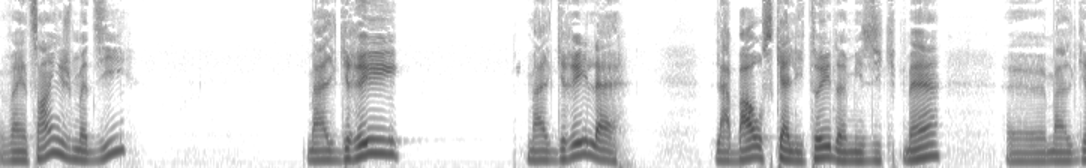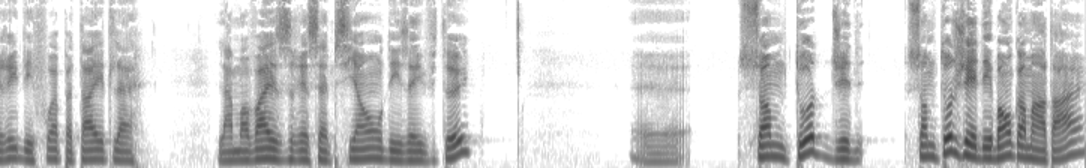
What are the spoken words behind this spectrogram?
25, je me dis, malgré, malgré la, la basse qualité de mes équipements, euh, malgré des fois peut-être la, la mauvaise réception des invités, euh, somme toute, j'ai des bons commentaires,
